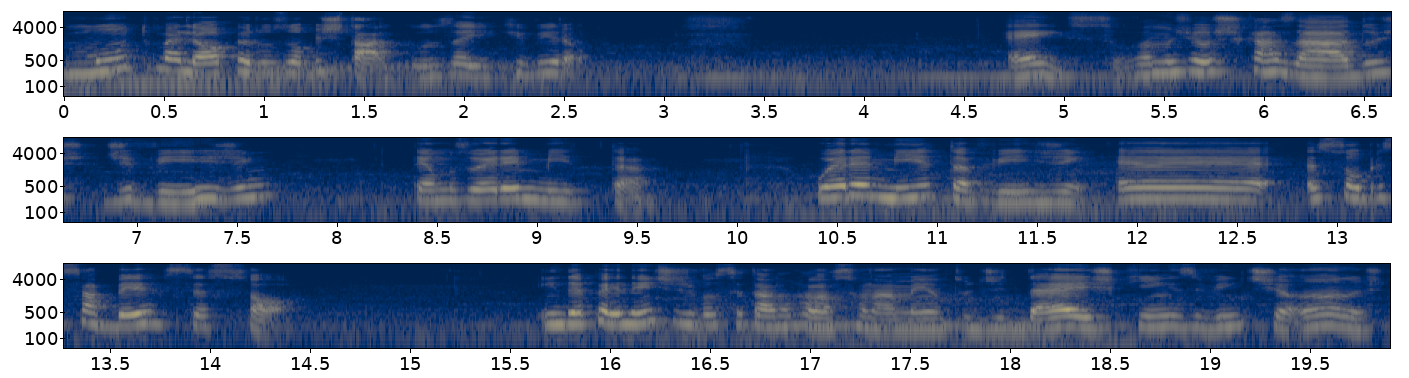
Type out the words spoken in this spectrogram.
muito melhor pelos obstáculos aí que virão. É isso. Vamos ver os casados de Virgem. Temos o eremita. O eremita, Virgem, é, é sobre saber ser só. Independente de você estar num relacionamento de 10, 15, 20 anos,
